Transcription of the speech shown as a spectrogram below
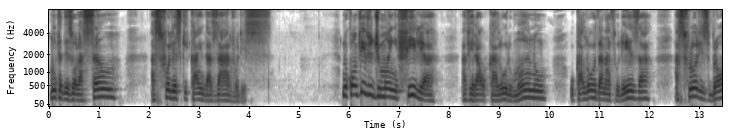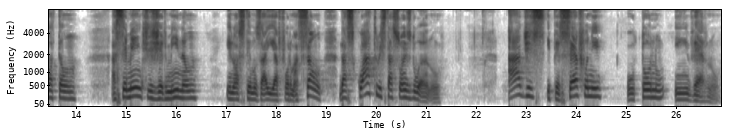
muita desolação, as folhas que caem das árvores. No convívio de mãe e filha, haverá o calor humano, o calor da natureza, as flores brotam, as sementes germinam e nós temos aí a formação das quatro estações do ano. Hades e Perséfone, outono e inverno.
